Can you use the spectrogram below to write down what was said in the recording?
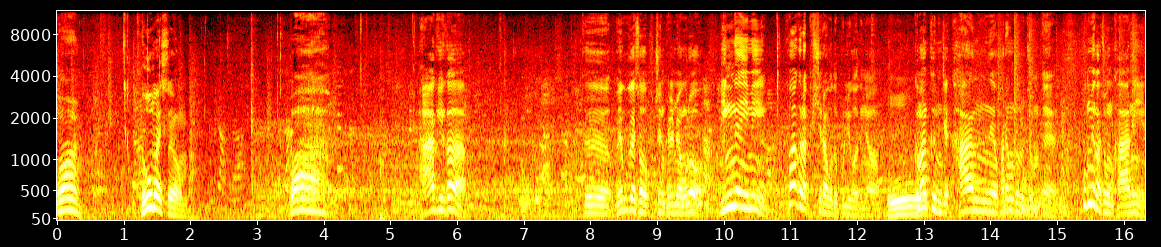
와 너무 맛있어요. 와 아기가 그 외국에서 붙인 별명으로 닉네임이 포아그라 피쉬라고도 불리거든요. 그만큼 이제 간의 활용도를 좀 예, 풍미가 좋은 간이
